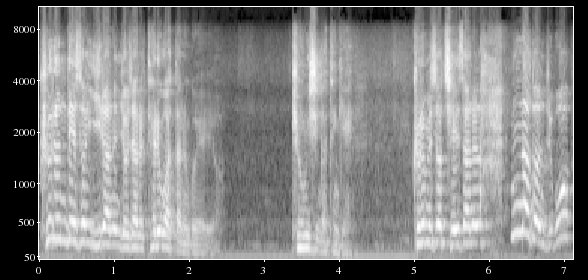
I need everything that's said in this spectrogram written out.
그런 데서 일하는 여자를 데리고 왔다는 거예요. 병신 같은 게. 그러면서 재산을 하나도 안 주고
